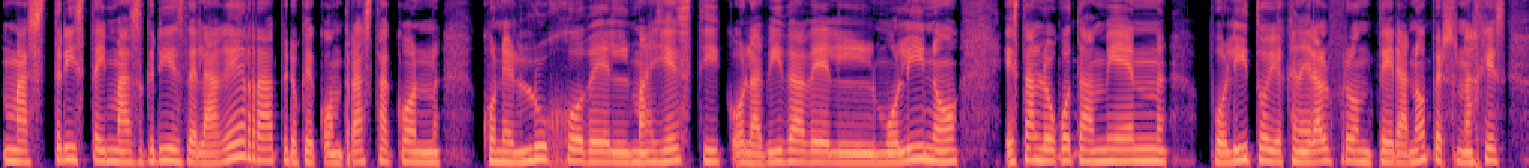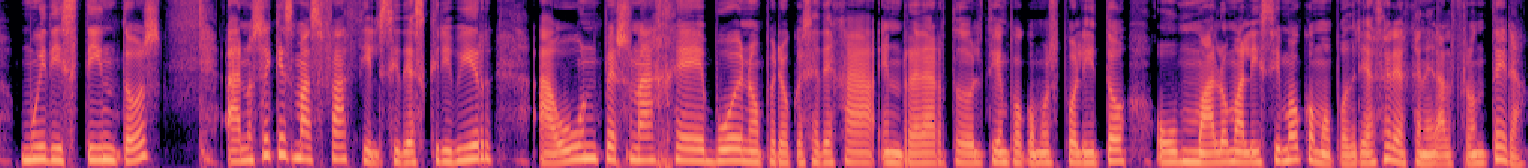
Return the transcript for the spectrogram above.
más triste y más gris de la guerra, pero que contrasta con, con el lujo del Majestic o la vida del Molino, están luego también Polito y el General Frontera, ¿no? personajes muy distintos. Ah, no sé qué es más fácil, si describir a un personaje bueno pero que se deja enredar todo el tiempo como es Polito o un malo malísimo como podría ser el general Frontera.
